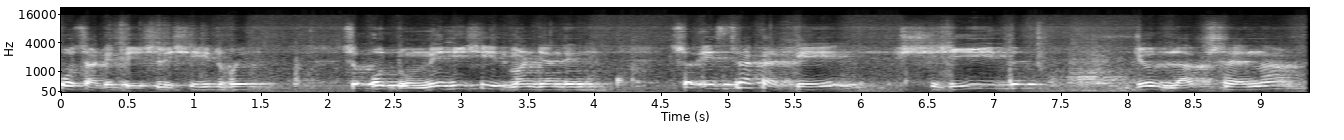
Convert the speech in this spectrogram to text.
ਉਹ ਸਾਡੇ ਦੇਸ਼ ਲਈ ਸ਼ਹੀਦ ਹੋਏ। ਸੋ ਉਹ ਦੋਨੇ ਹੀ ਸ਼ਹੀਦ ਬਣ ਜਾਂਦੇ ਨੇ। ਸੋ ਇਸ ਤਰ੍ਹਾਂ ਕਰਕੇ ਸ਼ਹੀਦ ਜੋ ਲਫ਼ਜ਼ ਹੈ ਨਾ,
